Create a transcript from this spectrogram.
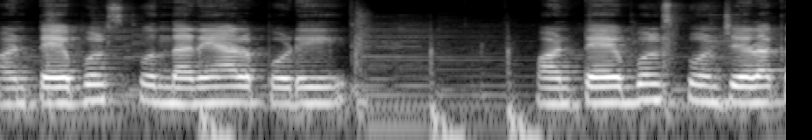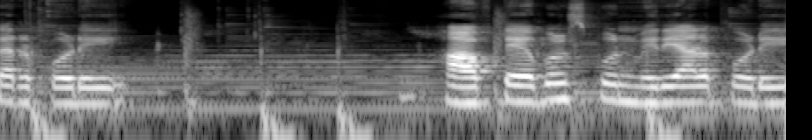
one tablespoon ధనియాల పొడి వన్ టేబుల్ స్పూన్ జీలకర్ర పొడి హాఫ్ టేబుల్ స్పూన్ మిరియాల పొడి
